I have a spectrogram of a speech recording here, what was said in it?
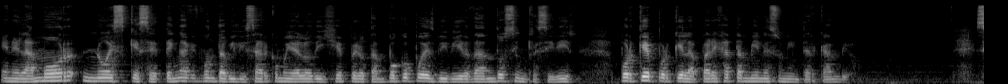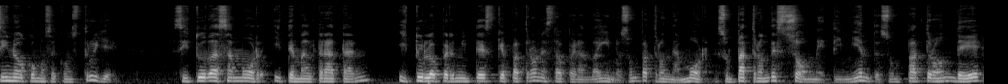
en el amor no es que se tenga que contabilizar, como ya lo dije, pero tampoco puedes vivir dando sin recibir. ¿Por qué? Porque la pareja también es un intercambio. Sino cómo se construye. Si tú das amor y te maltratan, y tú lo permites, ¿qué patrón está operando ahí? No es un patrón de amor, es un patrón de sometimiento, es un patrón de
